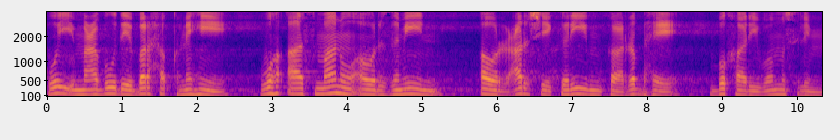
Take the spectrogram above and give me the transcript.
کوئی معبود برحق نہیں، وہ آسمانوں اور زمین اور عرش کریم کا رب ہے۔ بخاری و مسلم۔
